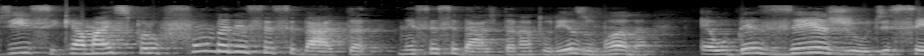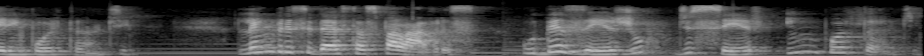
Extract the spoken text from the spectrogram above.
disse que a mais profunda necessidade da, necessidade da natureza humana é o desejo de ser importante. Lembre-se destas palavras: o desejo de ser importante.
